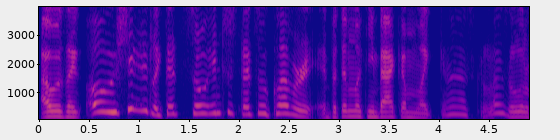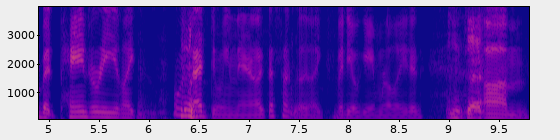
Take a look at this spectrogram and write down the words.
I was like, "Oh shit! Like that's so interesting. That's so clever." But then looking back, I'm like, "Eh, that's- "That was a little bit pandery. Like, what was that doing there? Like, that's not really like video game related." okay. Um,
